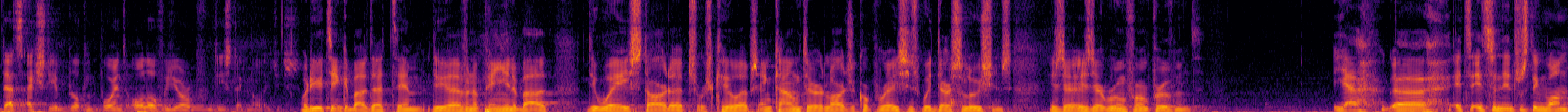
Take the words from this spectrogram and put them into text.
That's actually a blocking point all over Europe for these technologies. What do you think about that, Tim? Do you have an opinion about the way startups or scale ups encounter larger corporations with their solutions? Is there is there room for improvement? Yeah, uh, it's it's an interesting one.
